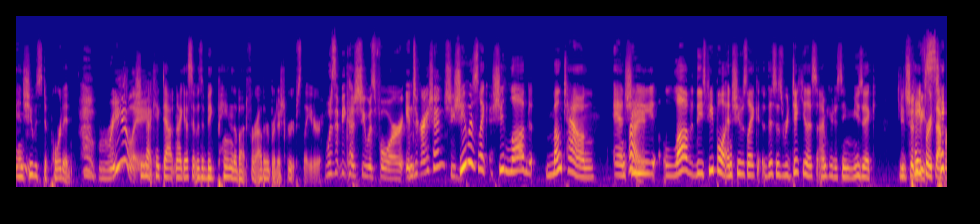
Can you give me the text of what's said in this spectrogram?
and she was deported. really? She got kicked out, and I guess it was a big pain in the butt for other British groups later. Was it because she was for integration? She, She was like, she loved Motown, and she Right. loved these people, and she was like, "This is ridiculous. I'm here to sing music. You it shouldn't pay be for separated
